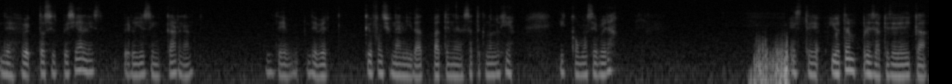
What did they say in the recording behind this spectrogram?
de efectos especiales, pero ellos se encargan de, de ver qué funcionalidad va a tener esa tecnología y cómo se verá. Este y otra empresa que se dedica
